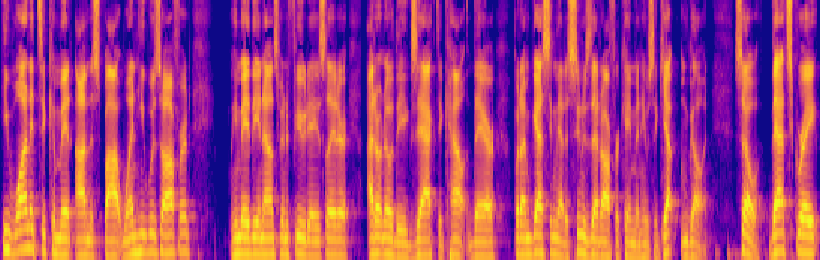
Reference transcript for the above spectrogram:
he wanted to commit on the spot when he was offered. He made the announcement a few days later. I don't know the exact account there, but I'm guessing that as soon as that offer came in, he was like, "Yep, I'm going." So that's great.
